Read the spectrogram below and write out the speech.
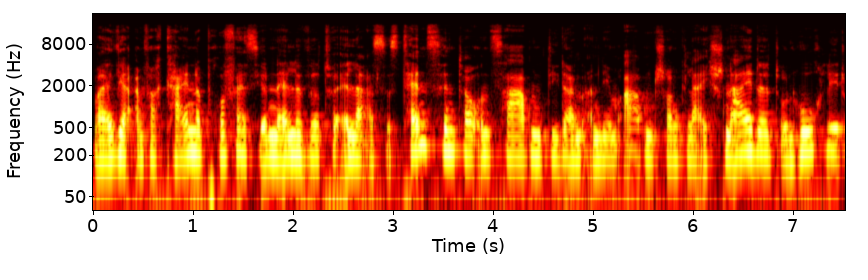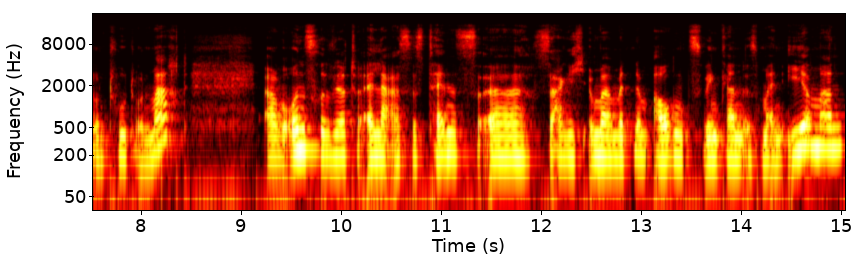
weil wir einfach keine professionelle virtuelle Assistenz hinter uns haben, die dann an dem Abend schon gleich schneidet und hochlädt und tut und macht. Ähm, unsere virtuelle Assistenz, äh, sage ich immer mit einem Augenzwinkern, ist mein Ehemann,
